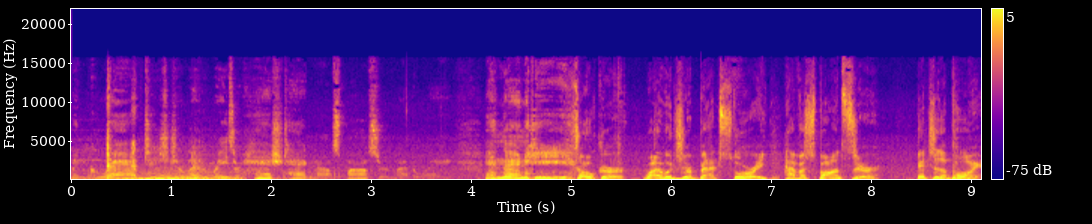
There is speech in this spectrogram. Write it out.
and grabbed his Gillette razor. Hashtag not sponsored, by the way. And then he. Joker, why would your backstory have a sponsor? Get to the point.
